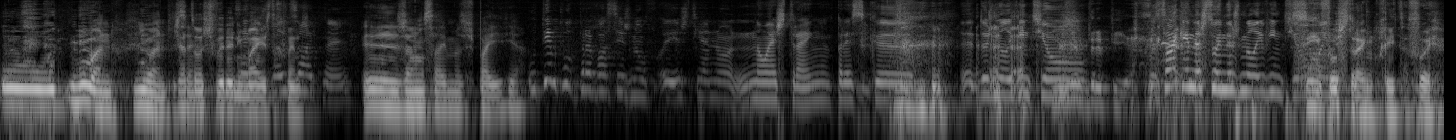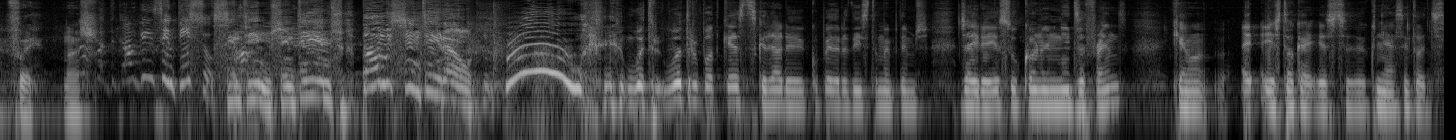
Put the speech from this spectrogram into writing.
O New One, New One. Já sim. estão a chover é animais de 2018, repente. não é? Eh, já não sei, mas pá, aí, yeah. O tempo para vocês não, este ano não é estranho. Parece que eh, 2021. Será que ainda estou em 2021? Sim, foi estranho, Rita, foi, foi. Nós Alguém sente isso? sentimos, sentimos, palmas sentiram! o, outro, o outro podcast, se calhar eh, que o Pedro disse, também podemos já ir a esse, o Conan Needs a Friend, que é um, é- este, ok, este conhecem todos,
